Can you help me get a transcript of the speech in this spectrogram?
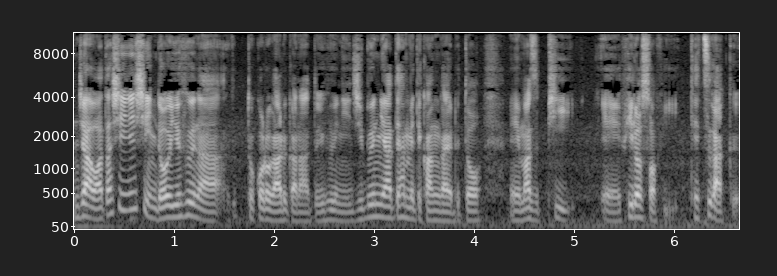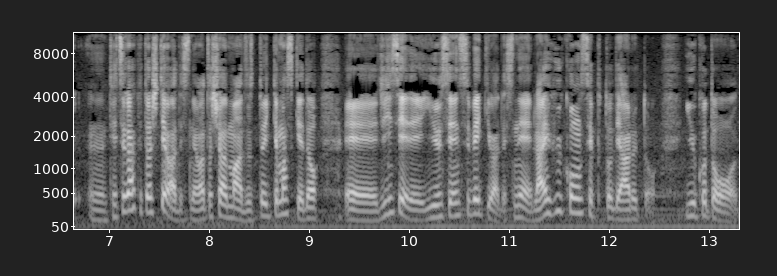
じゃあ私自身どういうふうなところがあるかなというふうに自分に当てはめて考えると、え、まず P、えー、フィロソフィー、哲学、うん、哲学としてはですね、私はまあずっと言ってますけど、えー、人生で優先すべきはですね、ライフコンセプトであるということを、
